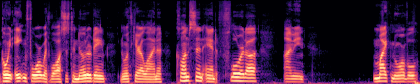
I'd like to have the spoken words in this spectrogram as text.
going eight and four with losses to Notre Dame, North Carolina, Clemson, and Florida. I mean, Mike Norvell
